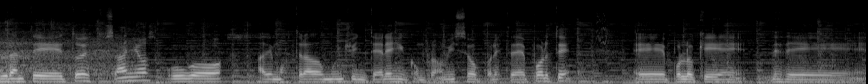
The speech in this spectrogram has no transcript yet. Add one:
Durante todos estos años, Hugo ha demostrado mucho interés y compromiso por este deporte, eh, por lo que desde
